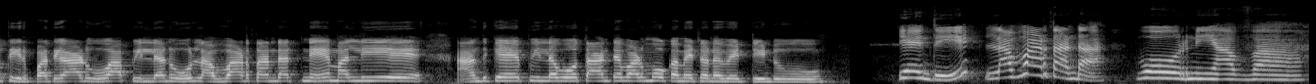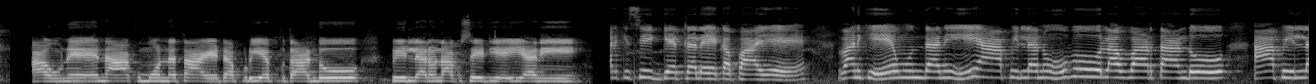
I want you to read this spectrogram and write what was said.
తిరుపతి గాడు ఆ పిల్లను లవ్వాడుతాండట్నే మళ్ళీ. అందుకే పిల్ల పోతా అంటే వాడు మోకమెట్లన పెట్టిండు. ఏంది? లవ్ ఆడతాండా ఓర్ని అవ్వా. అవునే నాకు మొన్న తాగేటప్పుడు చెప్తాండు పిల్లను నాకు సెట్ చెయ్యి అని. సిగ్గెట్ల లేకపాయే. వానికి ఏముందని ఆ పిల్లను లవ్వాడతాండు ఆ పిల్ల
